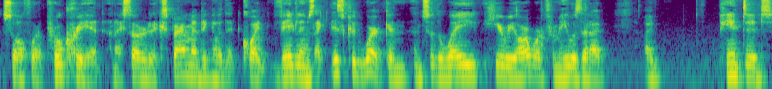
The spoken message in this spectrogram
software Procreate, and I started experimenting with it quite vaguely. I was like, this could work, and and so the way Here We Are worked for me was that I I painted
